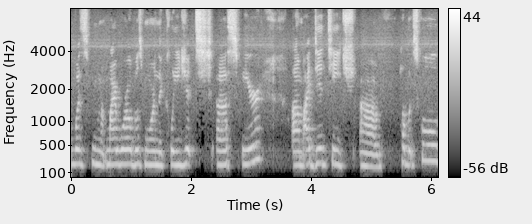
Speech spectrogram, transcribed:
was my world was more in the collegiate uh, sphere. Um, I did teach uh, public school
